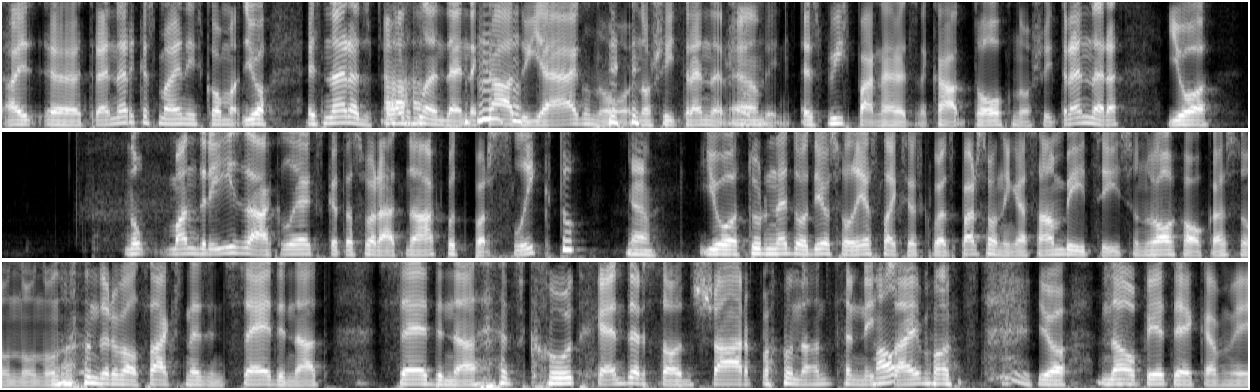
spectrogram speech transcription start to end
ai- eh, treneri, kas mainīs komandu. Jo es neredzu. Portlandē nekādu jēgu no, no šī trenera šobrīd. Es vispār neredzu nekādu tolku no šī trenera, jo nu, man drīzāk liekas, ka tas varētu nākt pat par sliktu. jā. Jo tur nedod Dievs, vēl ieslēgsies kaut kādas personīgās ambīcijas un vēl kaut kas, un, un, un, un tur vēl sāks, nezinu, sēdināt, sēdināt Skūtu, Hendersonu, Šārpu un Antoniju Mal- Simons, jo nav pietiekami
